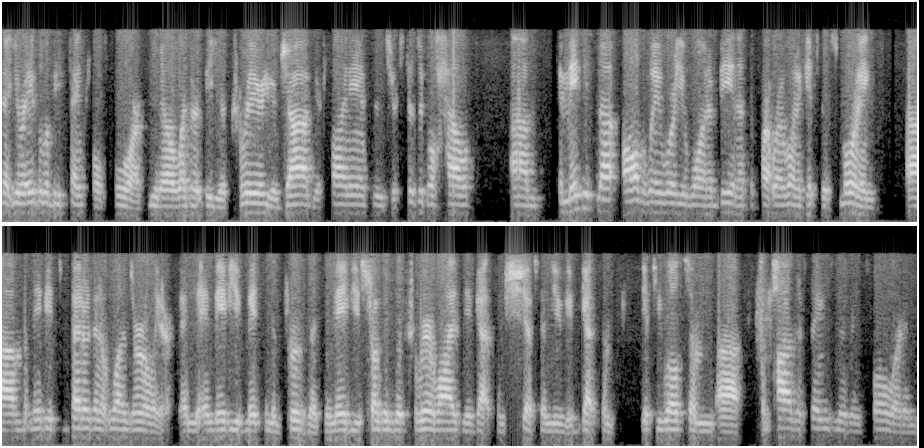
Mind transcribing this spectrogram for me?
that you're able to be thankful for, you know, whether it be your career, your job, your finances, your physical health. Um, and maybe it's not all the way where you want to be, and that's the part where I want to get to this morning. Um, but maybe it's better than it was earlier, and, and maybe you've made some improvements, and maybe you struggled with career-wise, and you've got some shifts, and you, you've got some, if you will, some uh, some positive things moving forward, and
